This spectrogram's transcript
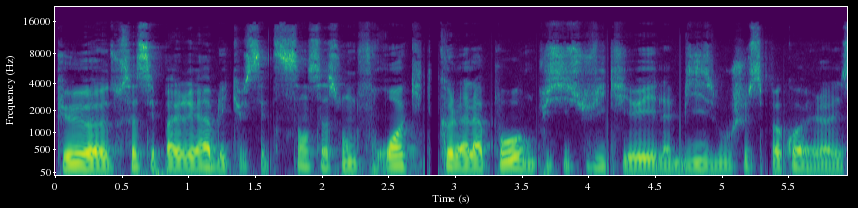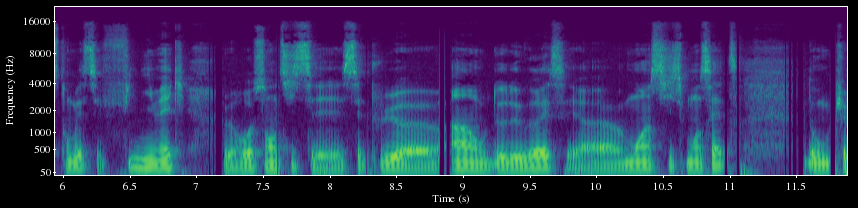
que tout ça c'est pas agréable et que cette sensation de froid qui te colle à la peau, en plus il suffit qu'il y ait la bise ou je sais pas quoi, laisse tomber, c'est fini mec. Le ressenti c'est, plus 1 ou 2 degrés, c'est moins 6, moins 7. Donc,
